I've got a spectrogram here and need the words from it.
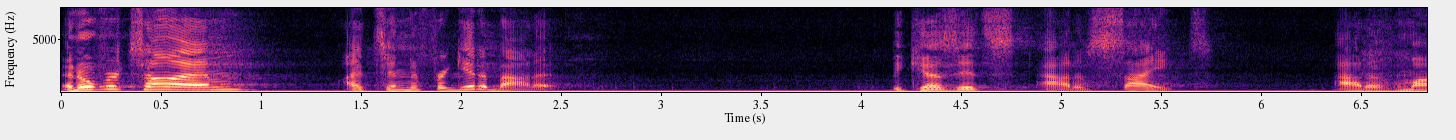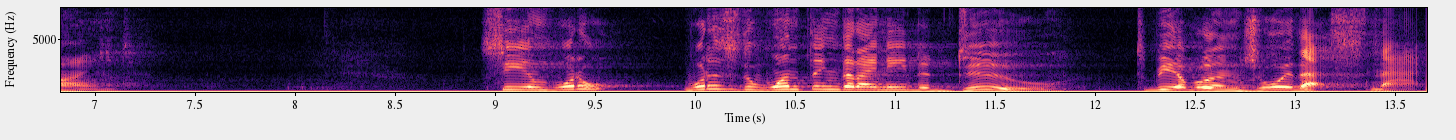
And over time, I tend to forget about it because it's out of sight, out of mind. See, and what, what is the one thing that I need to do to be able to enjoy that snack,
